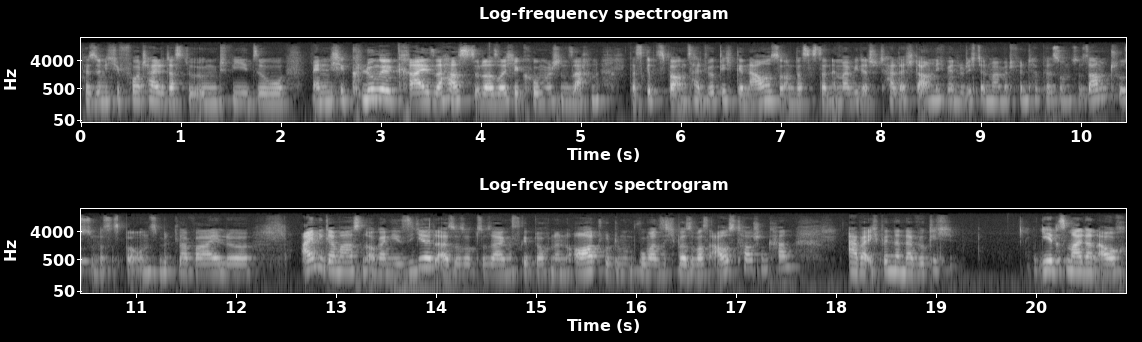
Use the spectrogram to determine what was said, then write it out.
persönliche Vorteile, dass du irgendwie so männliche Klüngelkreise hast oder solche komischen Sachen. Das gibt es bei uns halt wirklich genauso und das ist dann immer wieder total erstaunlich, wenn du dich dann mal mit Finterpersonen zusammentust und das ist bei uns mittlerweile einigermaßen organisiert, also sozusagen es gibt auch einen Ort, wo, du, wo man sich über sowas austauschen kann. Aber ich bin dann da wirklich jedes Mal dann auch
